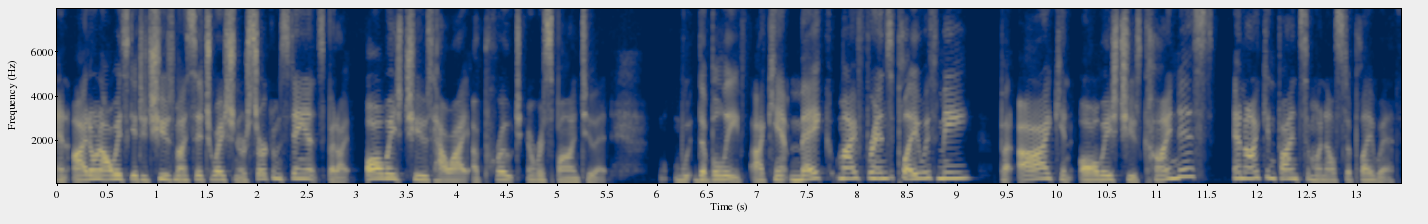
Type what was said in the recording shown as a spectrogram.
and I don't always get to choose my situation or circumstance, but I always choose how I approach and respond to it. The belief I can't make my friends play with me, but I can always choose kindness and I can find someone else to play with.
